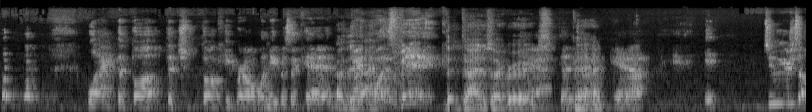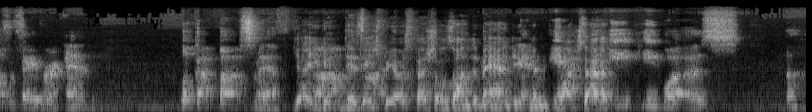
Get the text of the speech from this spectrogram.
like the book, the book he wrote when he was a kid. Oh, the that was big. the dinosaur birds. Yeah, the, yeah. Do yourself a favor and look up Bob Smith. Yeah, you can. Um, his on- HBO special is on demand. You can yeah, watch that. He he was, uh,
